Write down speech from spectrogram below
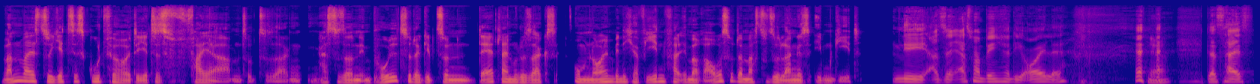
wann weißt du, jetzt ist gut für heute, jetzt ist Feierabend sozusagen? Hast du so einen Impuls oder gibt es so einen Deadline, wo du sagst, um neun bin ich auf jeden Fall immer raus oder machst du, solange es eben geht? Nee, also erstmal bin ich ja die Eule. Ja. das heißt,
